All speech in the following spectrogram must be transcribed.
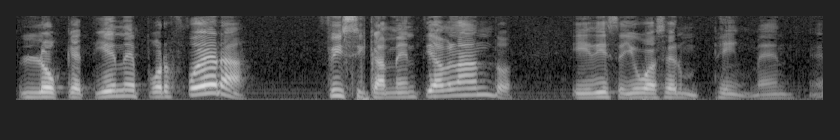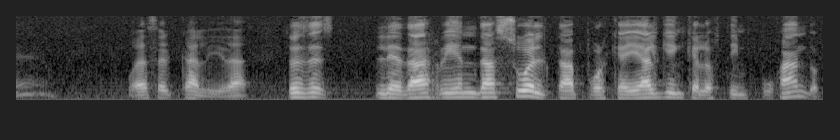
lo que tiene por fuera, físicamente hablando. Y dice, yo voy a hacer un pink, man. Eh, voy a hacer calidad. Entonces le da rienda suelta porque hay alguien que lo está empujando.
